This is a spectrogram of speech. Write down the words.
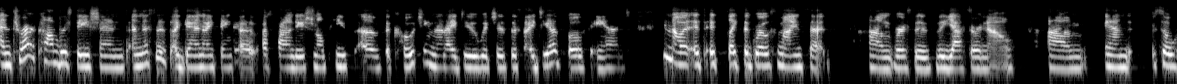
And through our conversations, and this is again, I think, a, a foundational piece of the coaching that I do, which is this idea of both and. You know, it, it's like the growth mindset um, versus the yes or no. Um, and so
